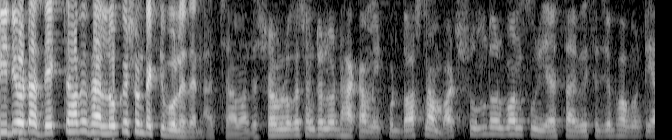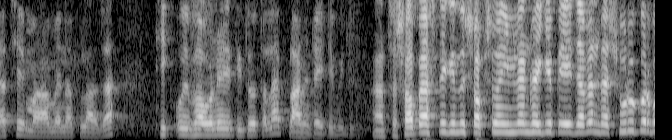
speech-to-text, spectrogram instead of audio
ভিডিওটা দেখতে হবে। ভাই লোকেশনটা একটু বলে দেন। আচ্ছা আমাদের শোরুম লোকেশনটা হলো ঢাকা মিরপুর 10 নাম্বার সুন্দরবন কুরিয়ার সার্ভিসের যে ভবনটি আছে মা আমেনা প্লাজা ঠিক ওই ভবনের তৃতীয় তলায় প্ল্যানেট আইটিভিডি আচ্ছা শপে আসলে কিন্তু সবসময় ইমরান ভাইকে পেয়ে যাবেন। ভাই শুরু করব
